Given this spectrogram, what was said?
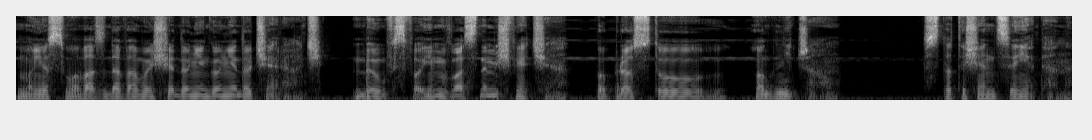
Moje słowa zdawały się do niego nie docierać. Był w swoim własnym świecie. Po prostu odliczał. Sto tysięcy jeden,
